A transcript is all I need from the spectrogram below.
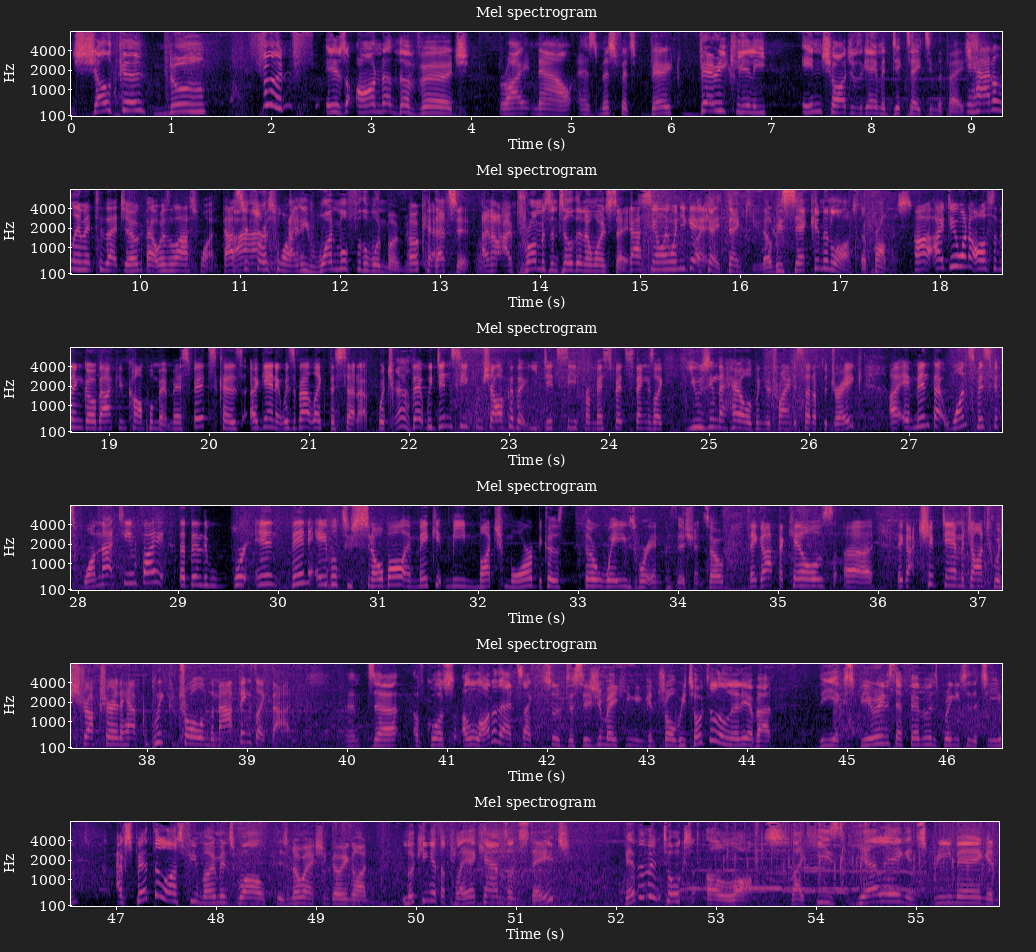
Schalke 05 is on the verge right now as Misfits very, very clearly in charge of the game and dictating the pace. You had a limit to that joke. That was the last one. That's your I- first one. I need one more for the one moment. Okay. That's it. And I, I promise until then I won't say it. That's the only one you get. Okay, thank you. That'll be second and last, I promise. Uh, I do want to also then go back and compliment Misfits because again, it was about like the setup, which Yeah. that we didn't see from Schalke that you did see from Misfits. Things like using the Herald when you're trying to set up the Drake. Uh, it meant that once Misfits won that team fight, that then they were in then able to snowball and make it mean much more because their waves were in position. So they got the kills, uh, they got chip damage onto a structure, they have complete control of the map, things like that. And uh, of course, a lot of that's like sort of decision making and control. We talked a little earlier about the experience that Featherman's bringing to the team. I've spent the last few moments while there's no action going on looking at the player cams on stage. Featherman talks a lot. Like he's yelling and screaming, and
